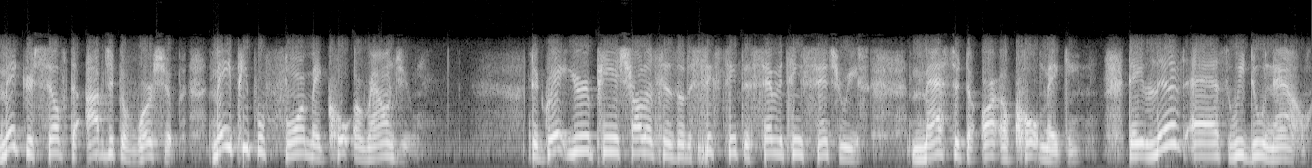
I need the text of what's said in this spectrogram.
Make yourself the object of worship. Make people form a cult around you. The great European charlatans of the 16th and 17th centuries mastered the art of cult making. They lived as we do now,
